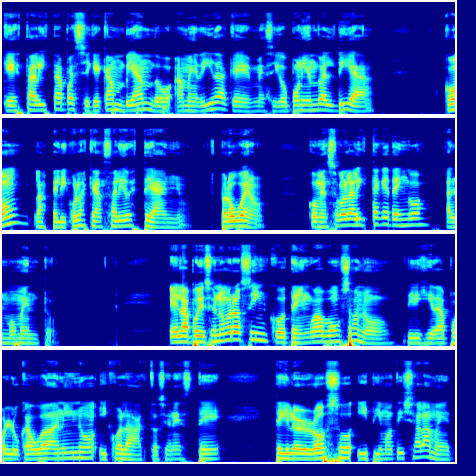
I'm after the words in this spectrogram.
que esta lista pues sigue cambiando a medida que me sigo poniendo al día con las películas que han salido este año. Pero bueno, comienzo con la lista que tengo al momento. En la posición número 5 tengo a Bonsono, dirigida por Luca Guadagnino y con las actuaciones de Taylor Rosso y Timothy Chalamet.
